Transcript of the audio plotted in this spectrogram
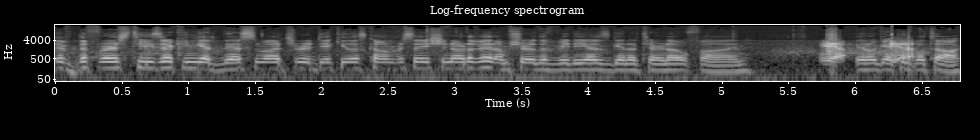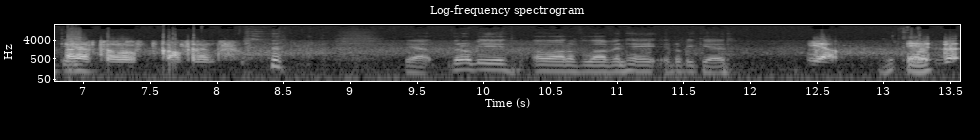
If the first teaser can get this much ridiculous conversation out of it, I'm sure the video is gonna turn out fine. yeah. It'll get yeah. people talking. I have total confidence. Yeah, there'll be a lot of love and hate. It'll be good. Yeah. Okay. It, the,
